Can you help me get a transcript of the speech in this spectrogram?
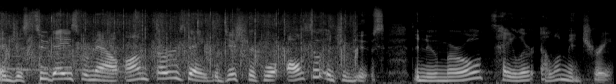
And just two days from now, on Thursday, the district will also introduce the new Murrell Taylor Elementary.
